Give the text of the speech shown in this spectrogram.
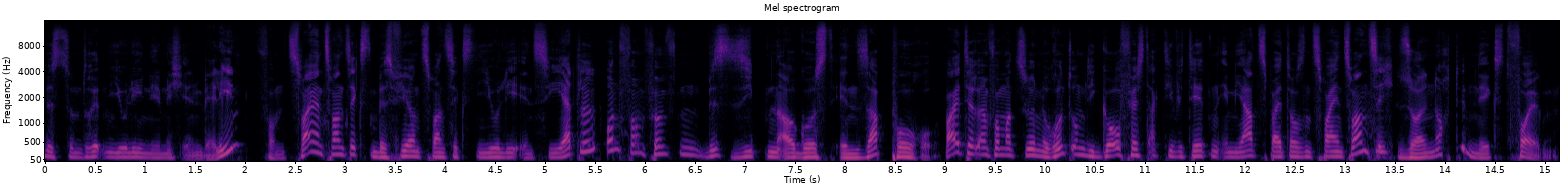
bis zum 3. Juli nämlich in Berlin, vom 22. bis 24. Juli in Seattle und vom 5. bis 7. August in Sapporo. Weitere Informationen rund um die GoFest-Aktivitäten im Jahr 2022 sollen noch demnächst folgen.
